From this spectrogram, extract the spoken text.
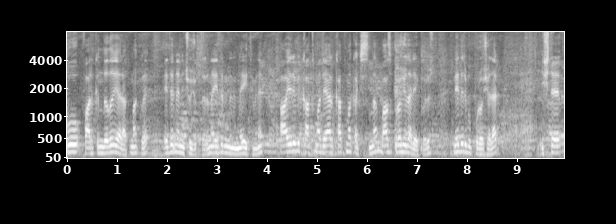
bu farkındalığı yaratmak ve Edirne'nin çocuklarına, Edirne'nin eğitimine ayrı bir katma değer katmak açısından bazı projeler yapıyoruz. Nedir bu projeler? İşte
